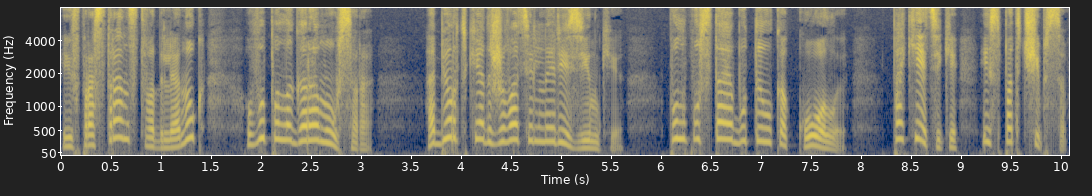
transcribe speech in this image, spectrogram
и в пространство для ног выпала гора мусора, обертки от жевательной резинки — полупустая бутылка колы, пакетики из-под чипсов.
